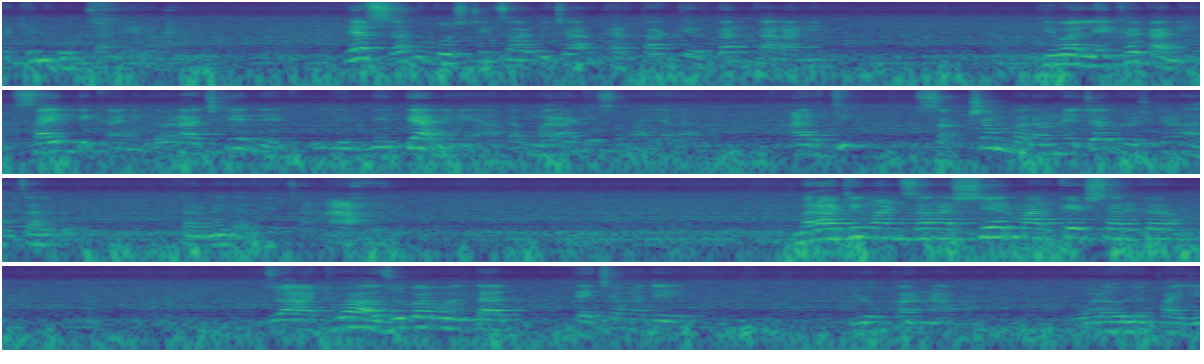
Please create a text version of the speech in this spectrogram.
कठीण होत चाललेला आहे. या सर्व गोष्टीचा विचार करता कीर्तनकाराने किंवा लेखकाने साहित्यिकाने किंवा राजकीय ने नेत्याने आता मराठी समाजाला आर्थिक सक्षम बनवण्याच्या दृष्टीने हालचाल करणं गरजेचं आहे. मराठी माणसांना शेअर मार्केटसारखं जो आठवा आजोबा बोलतात त्याच्यामध्ये लोकांना वळवलं पाहिजे.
